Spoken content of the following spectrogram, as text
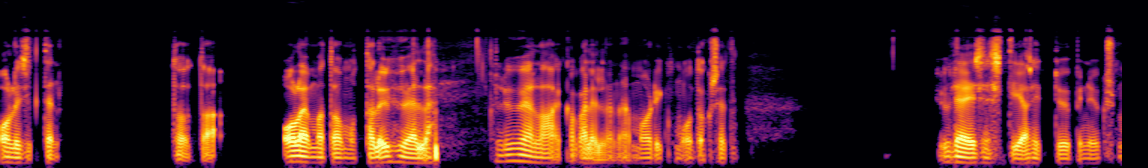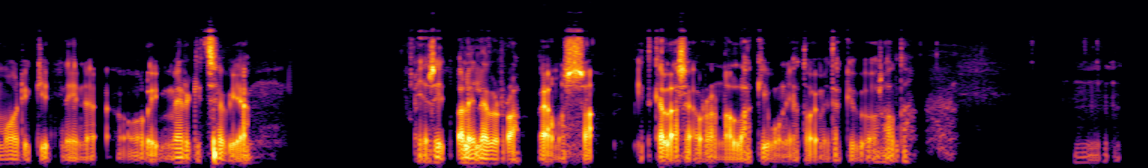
oli sitten tota, olematon, mutta lyhyellä, lyhyellä aikavälillä nämä modik-muutokset yleisesti ja sitten tyypin yksi modikit niin oli merkitseviä. Ja sitten välilevyn rappeamassa pitkällä seurannalla kivun ja toimintakyvyn osalta. Mm,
